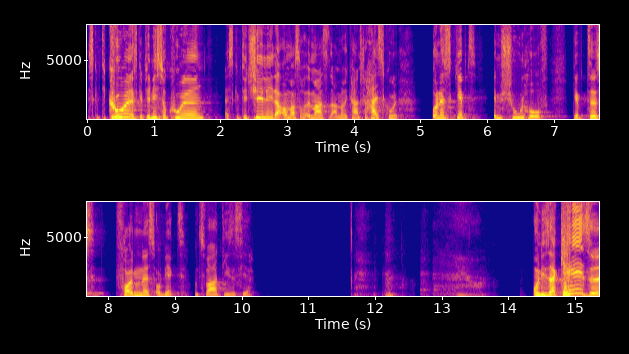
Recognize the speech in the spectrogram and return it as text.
Es gibt die coolen, es gibt die nicht so coolen, es gibt die Cheerleader und was auch immer, es ist eine amerikanische Highschool. Und es gibt im Schulhof gibt es folgendes Objekt, und zwar dieses hier. Und dieser Käse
